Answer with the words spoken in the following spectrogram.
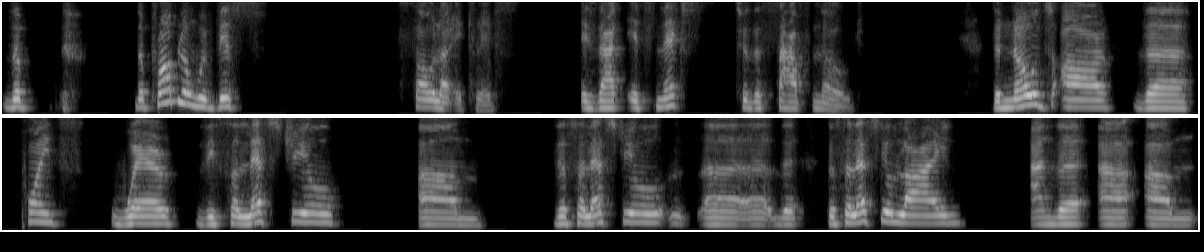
The the problem with this solar eclipse is that it's next to the south node. The nodes are the points where the celestial um the celestial uh the the celestial line and the uh, um,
